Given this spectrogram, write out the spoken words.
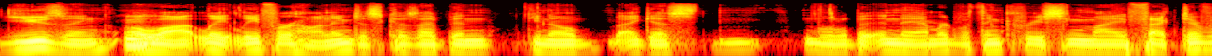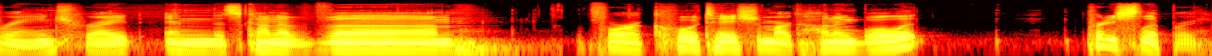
using a lot lately for hunting, just because I've been, you know, I guess a little bit enamored with increasing my effective range, right? And it's kind of um, for a quotation mark hunting bullet, pretty slippery.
